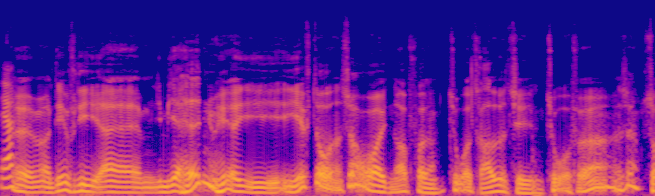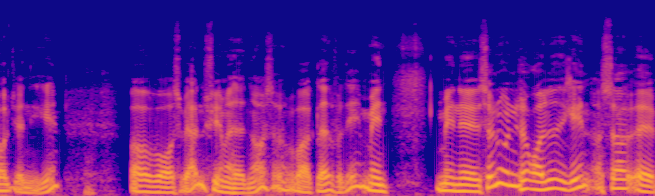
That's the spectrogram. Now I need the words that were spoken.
Ja. Øh, og det er fordi, øh, jamen, jeg havde den jo her i, i efteråret, og så røg den op fra 32 til 42, og så solgte jeg den igen. Og vores verdensfirma havde den også, og var glad for det. Men, men øh, så nu er den så røget ned igen, og så, øh,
